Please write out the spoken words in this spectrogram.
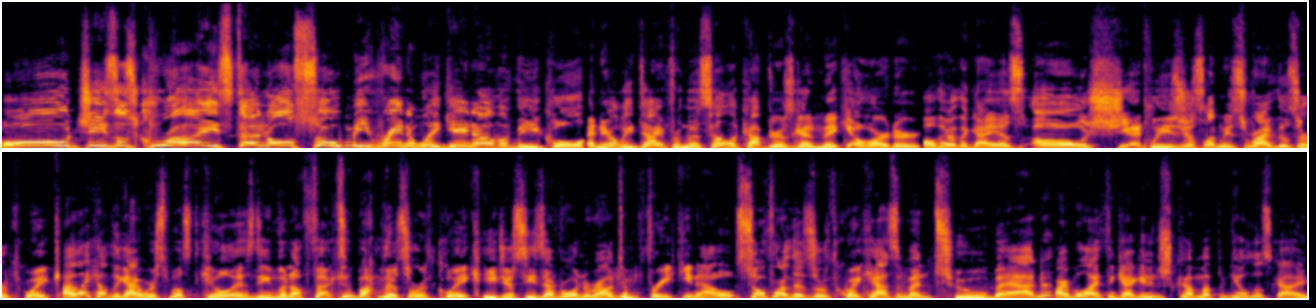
Oh, Jesus Christ! And also me randomly getting out of the vehicle and nearly dying from this helicopter is gonna make it harder. Oh, there the guy is. Oh, shit. Please just let me survive this earthquake. I like how the guy we're supposed to kill isn't even affected by this earthquake. He just sees everyone around him freaking out. So far, this earthquake hasn't been too bad. All right, well, I think I can just come up and kill this guy.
